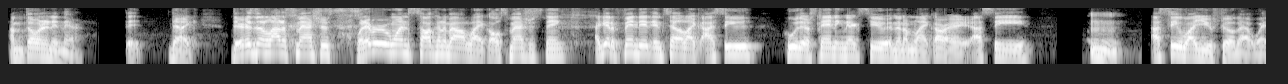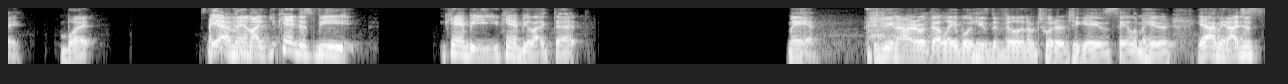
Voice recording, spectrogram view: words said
I'm throwing it in there. It, like there isn't a lot of smashers. When everyone's talking about like oh smashers stink, I get offended until like I see who they're standing next to, and then I'm like, all right, I see Mhm. I see why you feel that way. But yeah, Yeah, man, like you can't just be you can't be you can't be like that. Man. He's being honored with that label. He's the villain of Twitter. TK is a Salem hater. Yeah, I mean, I just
